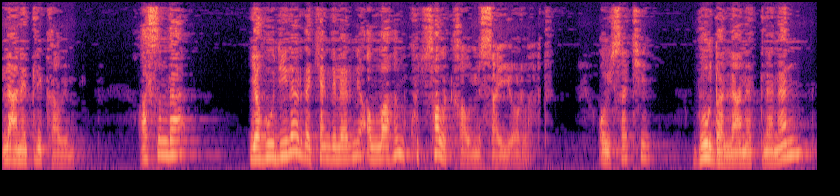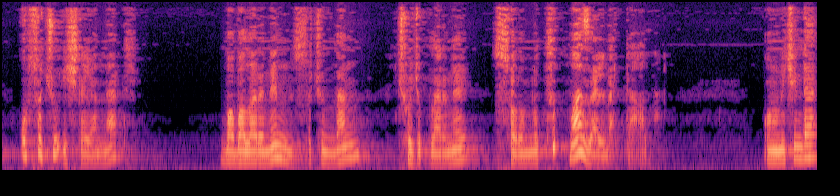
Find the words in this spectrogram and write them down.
Lanetli kavim. Aslında Yahudiler de kendilerini Allah'ın kutsal kavmi sayıyorlardı. Oysa ki burada lanetlenen o suçu işleyenlerdir. Babalarının suçundan çocuklarını sorumlu tutmaz elbette Allah. Onun için de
